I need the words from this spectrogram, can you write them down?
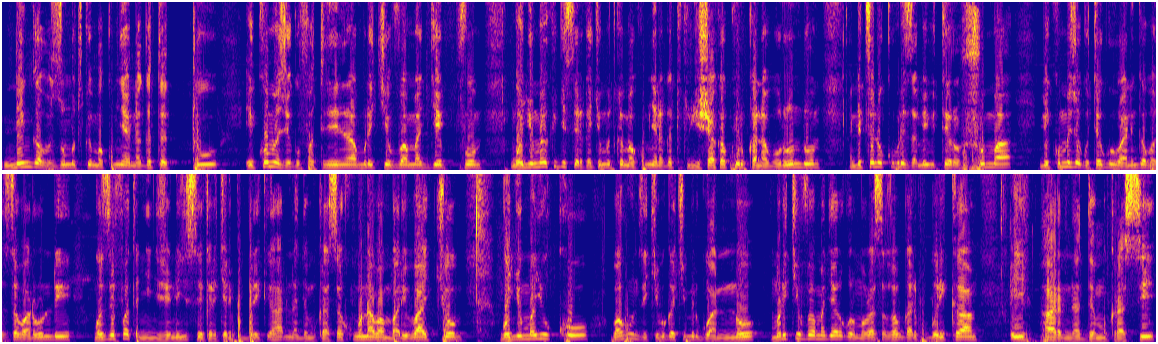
n'ingabo z'umutwe makumyabiri na gatatu ikomeje gufata intera muri kivu y'amajyepfo ngo nyuma y'uko igisirikare cy'umutwe makumyabiri na gatatu gishaka kwirukana burundu ndetse no kuburizamo ibitero shuma bikomeje gutegurwa n'ingabo z'abarundi ngo zifatanyije n'igisirikare cya repubulika iharanira demokarasi ya kongo n'abambari bacyo ngo nyuma y'uko bahunze ikibuga cy'imirwano muri kivu y'amajyaruguru mu burasirazuba bwa repubulika iharanira demokarasi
